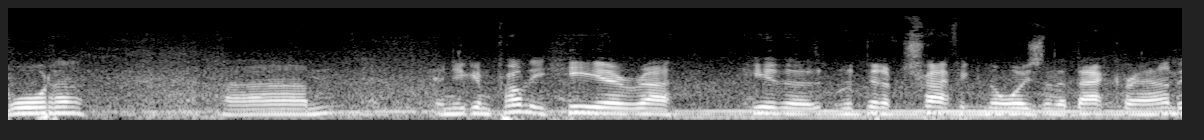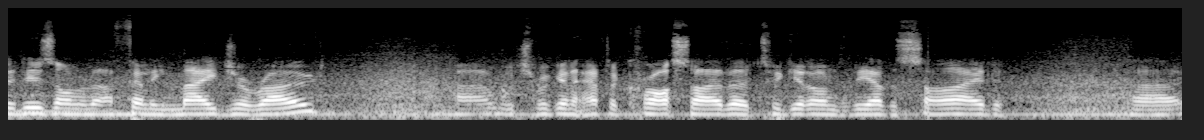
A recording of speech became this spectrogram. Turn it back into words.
water, um, and you can probably hear uh, hear the, the, bit of traffic noise in the background. It is on a fairly major road, uh, which we're going to have to cross over to get onto the other side uh,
